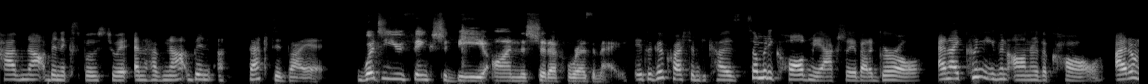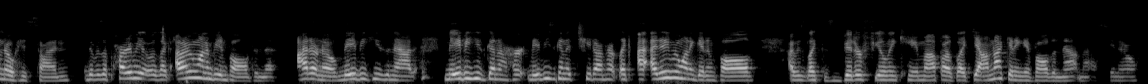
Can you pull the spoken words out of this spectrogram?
have not been exposed to it and have not been affected by it what do you think should be on the shidduch resume? It's a good question because somebody called me actually about a girl and I couldn't even honor the call. I don't know his son. There was a part of me that was like, I don't want to be involved in this. I don't know. Maybe he's an ad. Maybe he's going to hurt. Maybe he's going to cheat on her. Like, I, I didn't even want to get involved. I was like, this bitter feeling came up. I was like, yeah, I'm not getting involved in that mess, you know?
